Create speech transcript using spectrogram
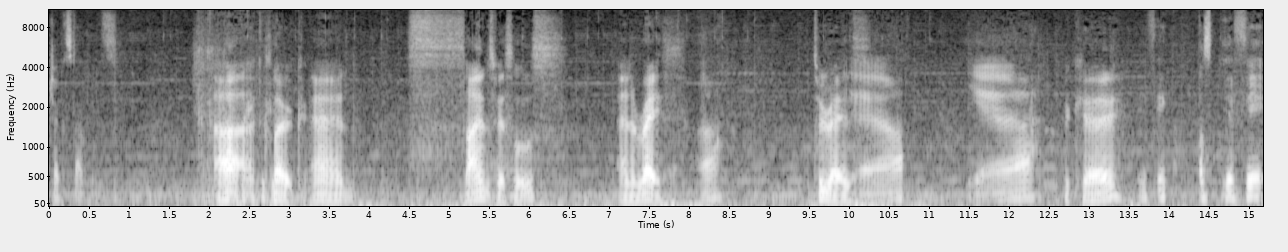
check starters. Ah, cloak and science vessels and a wraith. Uh, Two wraiths. yeah, yeah. Okay. You think you think,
